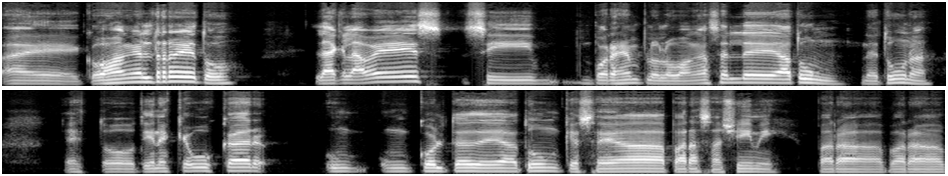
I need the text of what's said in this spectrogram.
Eh, cojan el reto. La clave es si, por ejemplo, lo van a hacer de atún, de tuna, esto tienes que buscar un, corte de atún que sea para sashimi, para, para,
